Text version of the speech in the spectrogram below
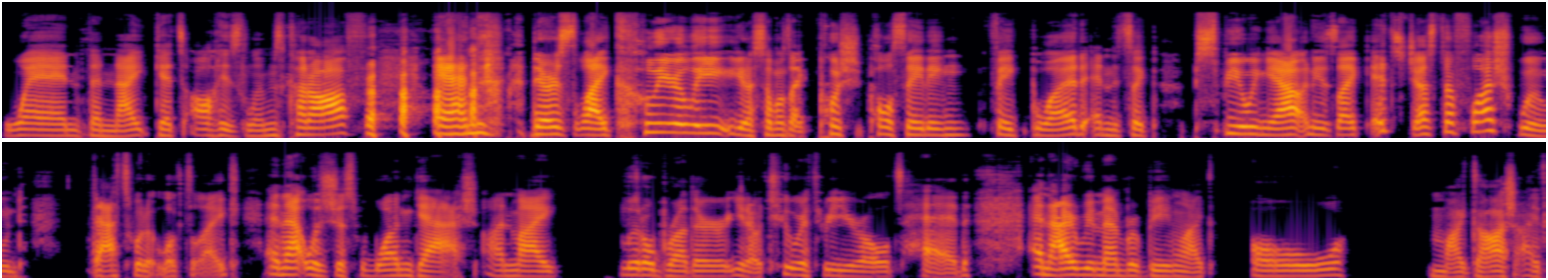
when the knight gets all his limbs cut off and there's like clearly, you know, someone's like push pulsating fake blood and it's like spewing out and he's like, it's just a flesh wound. that's what it looked like. And that was just one gash on my little brother, you know, two or three year old's head. And I remember being like, oh my gosh, I've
